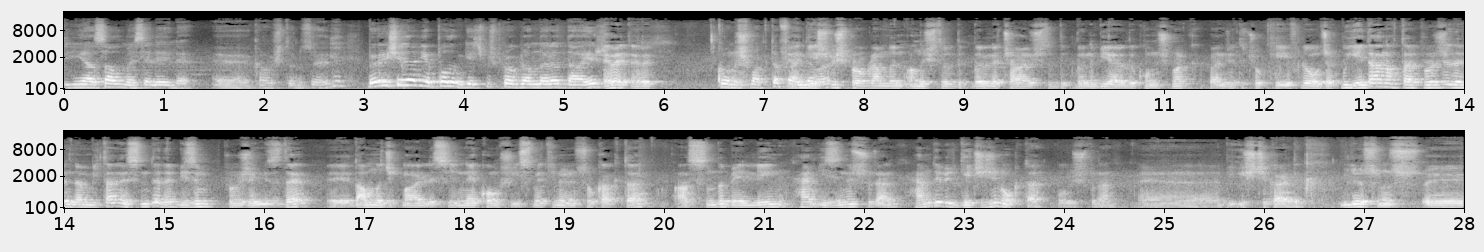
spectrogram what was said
dünyasal meseleyle e, kavuştuğunu söyledi. Böyle şeyler yapalım. Geçmiş programlara dair Evet, evet. Konuşmakta Yani fayda var. geçmiş programların anıştırdıklarıyla çağrıştırdıklarını bir arada konuşmak bence de çok keyifli olacak. Bu 7 anahtar projelerinden bir tanesinde de bizim projemizde e, Damlacık Mahallesi ne komşu İsmet İnönü sokakta aslında belleğin hem izini süren hem de bir geçici nokta oluşturan e, bir iş çıkardık. Biliyorsunuz e,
